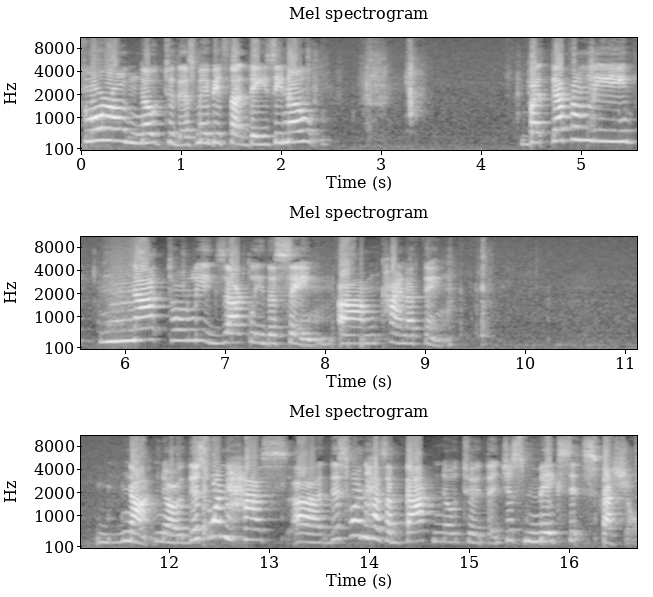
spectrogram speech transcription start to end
floral note to this. Maybe it's that daisy note. But definitely not totally exactly the same um, kind of thing. Not, no, this one has, uh, this one has a back note to it that just makes it special.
